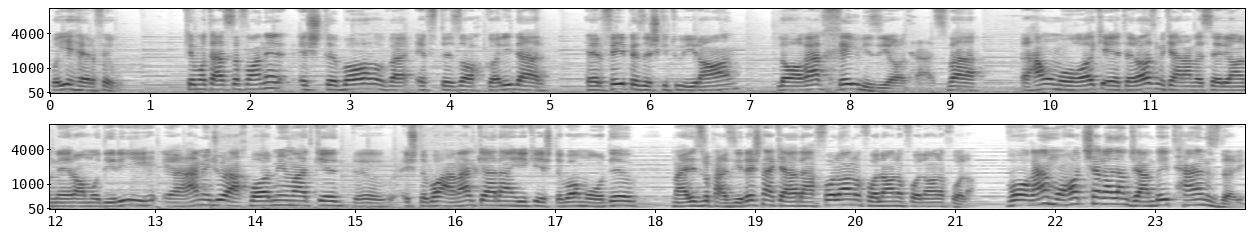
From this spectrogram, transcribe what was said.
با یه حرفه بود. که متاسفانه اشتباه و افتضاحکاری در حرفه پزشکی تو ایران لاغر خیلی زیاد هست و همون موقعی که اعتراض می‌کردن به سریال مهران مدیری همینجور اخبار میومد که اشتباه عمل کردن یکی اشتباه مرده مریض رو پذیرش نکردن فلان و فلان و فلان و فلان. واقعا ماها چقدر جنبه تنز داریم.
